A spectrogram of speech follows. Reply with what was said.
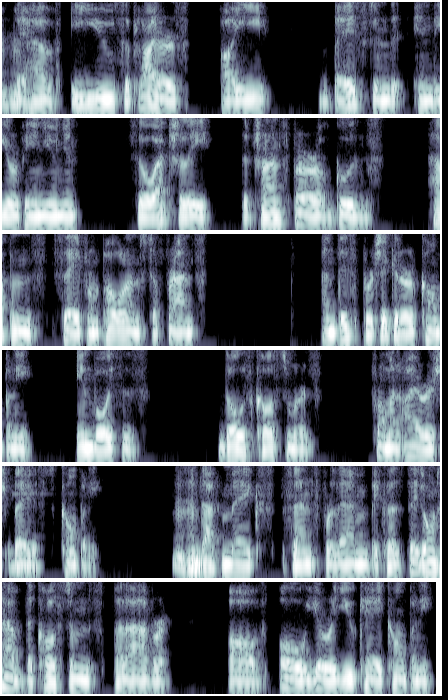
Mm-hmm. They have EU suppliers, i.e., based in the in the European Union. So actually, the transfer of goods happens, say, from Poland to France, and this particular company invoices those customers from an Irish-based company. Mm-hmm. And that makes sense for them because they don't have the customs palaver of, oh, you're a UK company.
